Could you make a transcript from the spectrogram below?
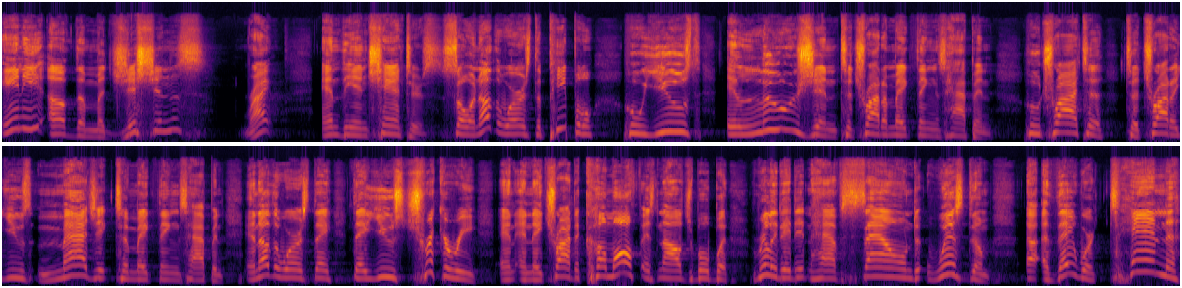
any of the magicians, right? And the enchanters. So, in other words, the people who used illusion to try to make things happen, who try to, to try to use magic to make things happen. In other words, they, they used trickery and, and they tried to come off as knowledgeable, but really they didn't have sound wisdom uh, they were 10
